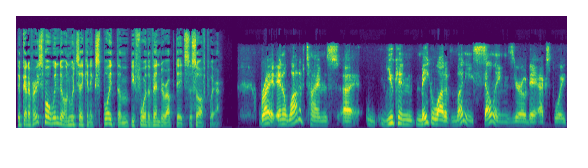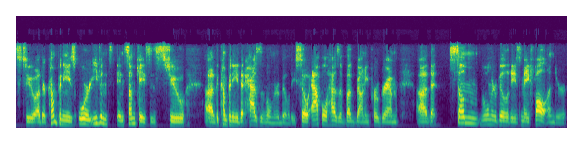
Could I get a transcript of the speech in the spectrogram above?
They've got a very small window in which they can exploit them before the vendor updates the software. Right. And a lot of times uh, you can make a lot of money selling zero day exploits to other companies, or even in some cases to uh, the company that has the vulnerability. So Apple has a bug bounty program uh, that some vulnerabilities may fall under.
